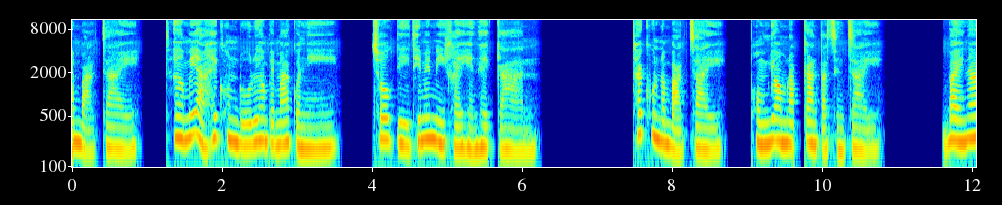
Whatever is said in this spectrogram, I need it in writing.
ลำบากใจ เธอไม่อยากให้คนรู้เรื่องไปมากกว่านี้ โชคดีที่ไม่มีใครเห็นเหตุการณ์ ถ้าคุณลำบากใจ ผมยอมรับการตัดสินใจ ใบหน้า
